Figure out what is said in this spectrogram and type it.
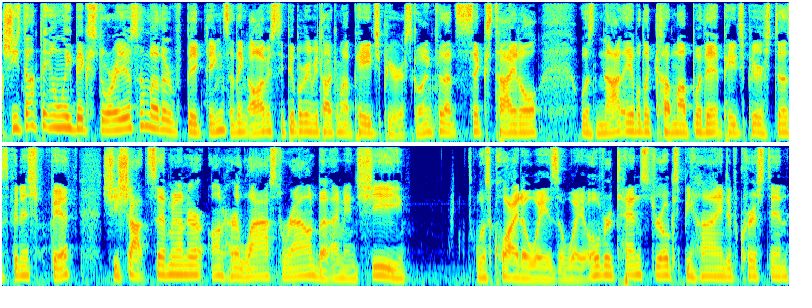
she's not the only big story. There's some other big things. I think obviously people are going to be talking about Paige Pierce going for that sixth title. Was not able to come up with it. Paige Pierce does finish fifth. She shot seven under on her last round, but I mean she was quite a ways away, over 10 strokes behind of Kristin.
